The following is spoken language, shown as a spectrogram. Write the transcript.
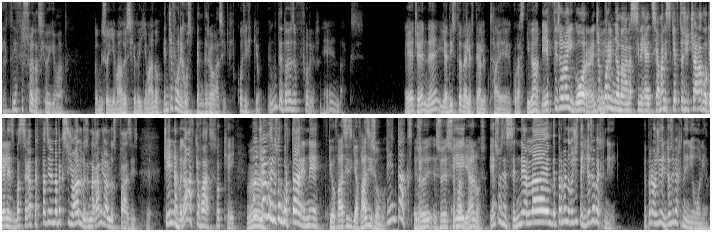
Ε, γι' αυτό σου λέω ήταν σχεδογεμάτο. Το μισό γεμάτο είναι σχεδό γεμάτο. Δεν εχωρεί 25 ρε το ΓΣΠ. 22. Ούτε τόσες φορές. Ε, εντάξει. Έτσι, ναι, γιατί στα τελευταία λεπτά ε, κουραστήκαν. Ε, φυσιολογικό ρε. Δεν μπορεί μια ομάδα να συνέχεια έτσι. Αν σκέφτεσαι και ένα αποτέλεσμα, σε κάποια φάση είναι να παίξει και ο άλλος, είναι να κάνει και ο άλλος φάσεις. Και είναι να παίγαμε δύο φάσεις, οκ. Μπορεί και να θέλεις τον πορτάρη, ναι. Και ο φάσεις για φάσεις όμως. Ε, εντάξει. Έσω- Μα- έσωσες ο ε, Φαβιάνος. Έσωσες σε ναι, αλλά ε, πρέπει να το έχεις τελειώσει το παιχνίδι. Ε, Πρέπει να το έχεις τελειώσει το παιχνίδι η ομόνια.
